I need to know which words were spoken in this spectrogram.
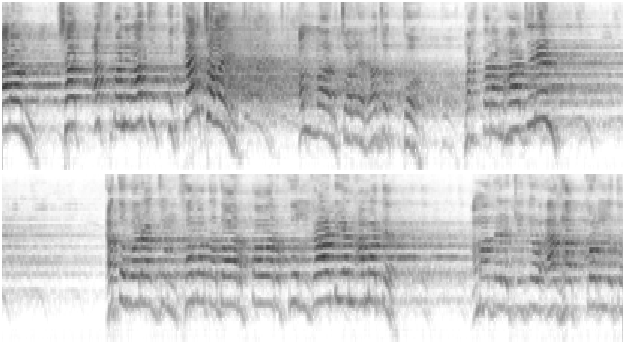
কারণ সাত আসমানের রাজত্ব কার চলে? আল্লাহর চলে রাজত্ব। মাহতারাম হাজিরিন, এত বড় একজন ক্ষমতাধর পাওয়ারফুল গার্ডিয়ান আমাদের। আমাদেরকে কেউ আঘাত করলে তো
